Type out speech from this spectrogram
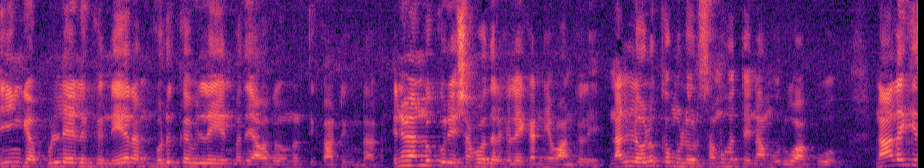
நீங்கள் பிள்ளைகளுக்கு நேரம் கொடுக்கவில்லை என்பதை அவர்கள் உணர்த்தி காட்டுகின்றார்கள். எனவே அன்புக்குரிய சகோதரர்களே கண்ணியவான்களே நல்ல ஒழுக்கமுள்ள ஒரு சமூகத்தை நாம் உருவாக்குவோம். நாளைக்கு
